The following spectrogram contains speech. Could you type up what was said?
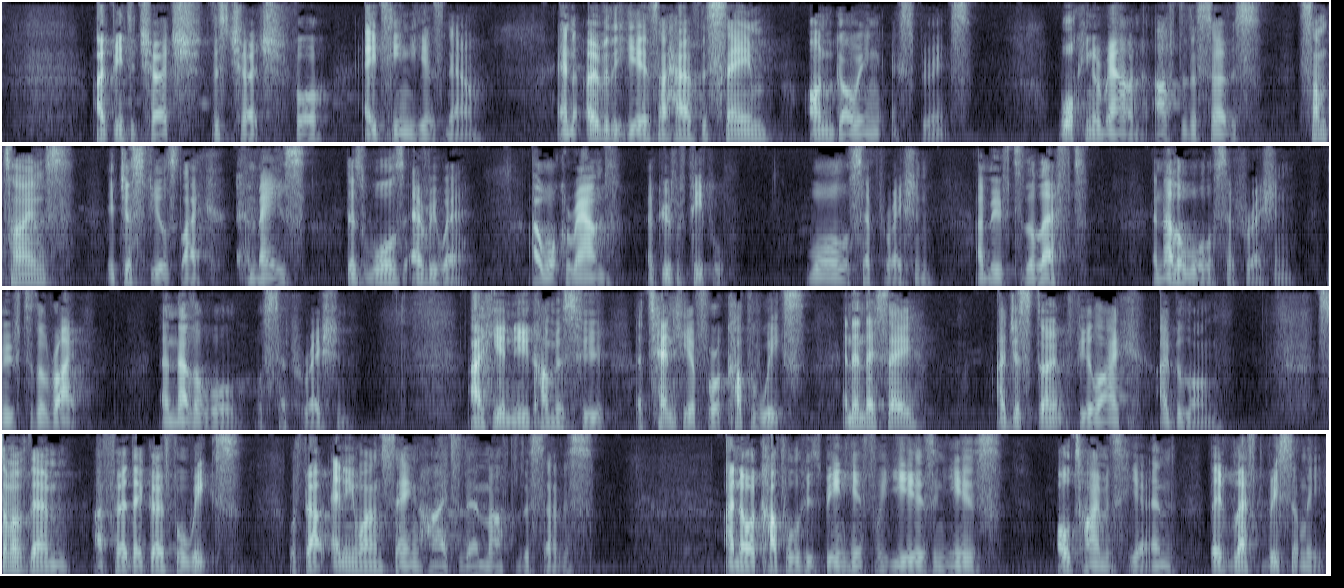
I've been to church, this church, for 18 years now. And over the years, I have the same ongoing experience. Walking around after the service. Sometimes it just feels like a maze. There's walls everywhere. I walk around a group of people, wall of separation. I move to the left, another wall of separation. Move to the right, another wall of separation. I hear newcomers who attend here for a couple of weeks, and then they say, I just don't feel like I belong. Some of them, I've heard they go for weeks without anyone saying hi to them after the service. I know a couple who's been here for years and years, old timers here, and they've left recently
